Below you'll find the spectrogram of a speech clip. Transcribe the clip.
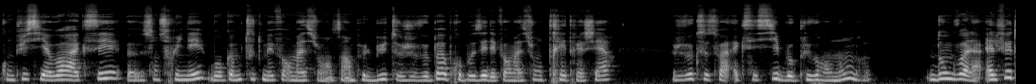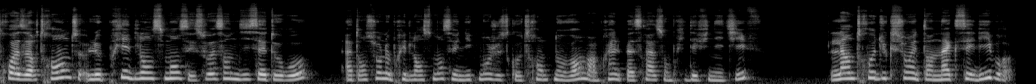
qu'on puisse y avoir accès euh, sans se ruiner. Bon, comme toutes mes formations, hein, c'est un peu le but, je veux pas proposer des formations très très chères. Je veux que ce soit accessible au plus grand nombre. Donc voilà, elle fait 3h30, le prix de lancement c'est 77 euros, Attention, le prix de lancement c'est uniquement jusqu'au 30 novembre, après elle passera à son prix définitif. L'introduction est en accès libre.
